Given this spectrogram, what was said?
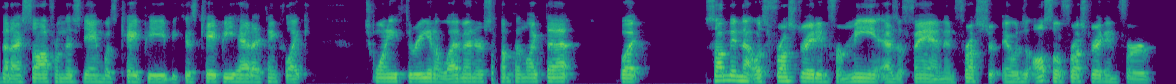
that I saw from this game was KP because KP had I think like 23 and 11 or something like that. But something that was frustrating for me as a fan and frustra- it was also frustrating for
